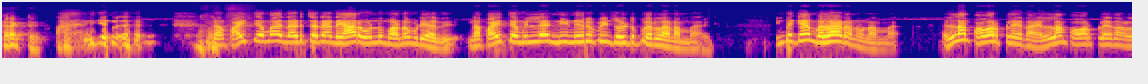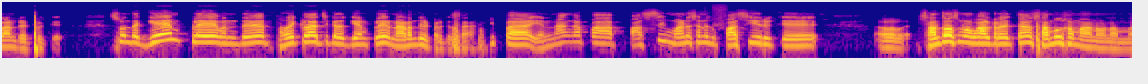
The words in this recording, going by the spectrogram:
கரெக்ட் நான் பைத்தியமா நடிச்சேன்னா யாரும் ஒண்ணும் பண்ண முடியாது. நான் பைத்தியம் இல்ல நீ நிரூபின்னு சொல்லிட்டு போயிடலாம் நம்ம. இந்த கேம் விளையாடணும் நம்ம. எல்லாம் பவர் பிளே தான். எல்லாம் பவர் பிளே தான் விளையாண்டுட்டு இருக்கு. ஸோ இந்த கேம் பிளே வந்து சைக்கலாஜிக்கல் கேம் பிளே நடந்துகிட்டு இருக்கு சார் இப்போ என்னங்கப்பா பசி மனுஷனுக்கு பசி இருக்கு. சந்தோஷமா வாழ்றதுக்கு தான் சமூகமானோம் நம்ம.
